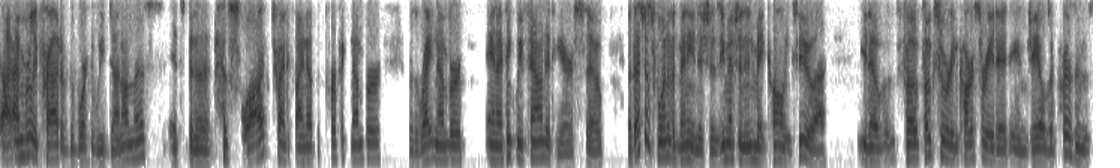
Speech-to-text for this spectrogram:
I'm really proud of the work that we've done on this. It's been a, a slog trying to find out the perfect number or the right number, and I think we found it here. So but that's just one of the many initiatives. You mentioned inmate calling too. Uh, you know, fo- folks who are incarcerated in jails or prisons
